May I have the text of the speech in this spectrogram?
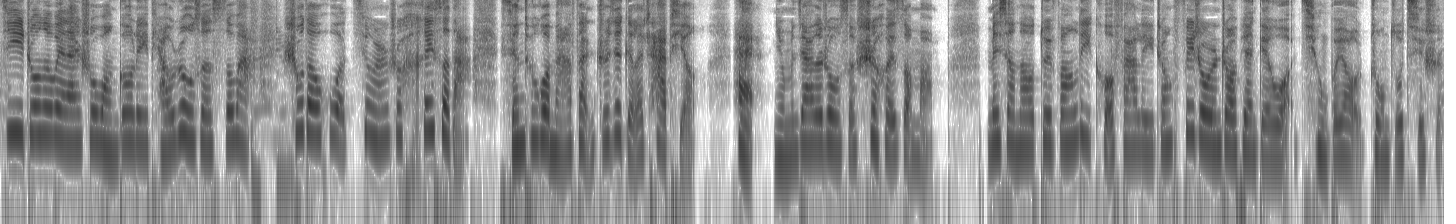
记忆中的未来说网购了一条肉色丝袜，收到货竟然是黑色的，嫌退货麻烦，直接给了差评。嗨，你们家的肉色是黑色吗？没想到对方立刻发了一张非洲人照片给我，请不要种族歧视。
